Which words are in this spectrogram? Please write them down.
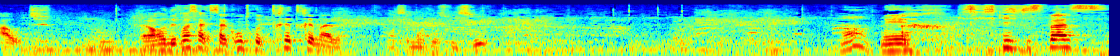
Ouch. Alors, des fois, ça, ça contre très très mal. Non, c'est bon, je suis dessus. Oh, mais qu'est-ce qui se passe?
